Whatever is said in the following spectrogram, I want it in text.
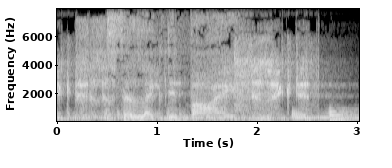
Selected. Selected by. Selected.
